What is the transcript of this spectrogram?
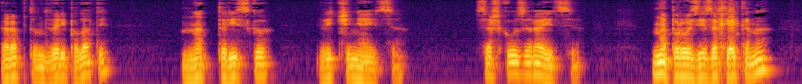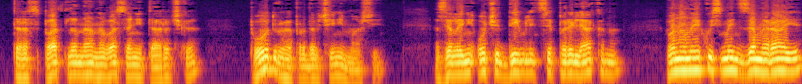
Раптом двері палати надто різко відчиняються. Сашко озирається. На порозі захекана та розпатлена нова санітарочка, подруга продавчині Маші. Зелені очі дивляться перелякано, вона на якусь мить замирає,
